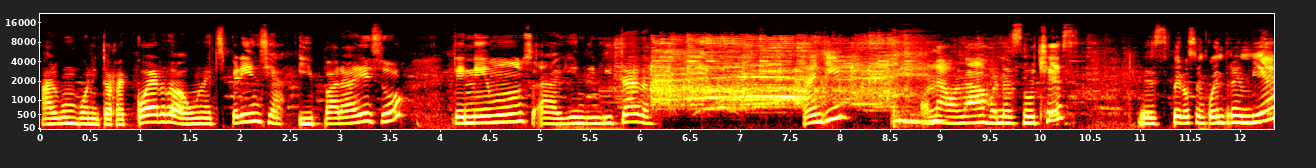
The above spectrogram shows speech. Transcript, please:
algún bonito recuerdo, alguna experiencia. Y para eso tenemos a alguien de invitada. Angie. Hola, hola, buenas noches. Espero se encuentren bien.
